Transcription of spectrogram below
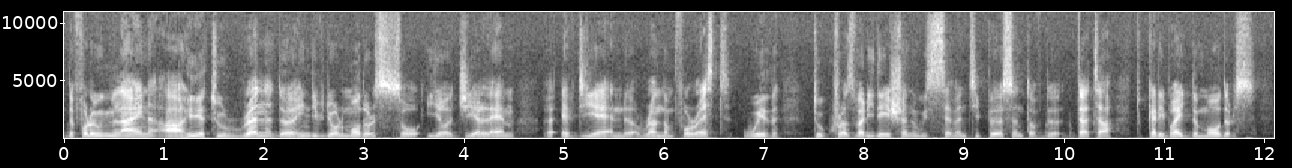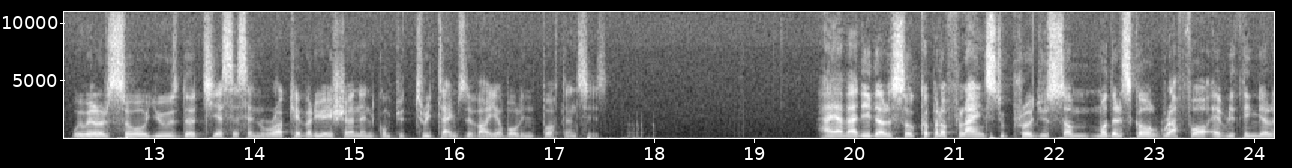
The following line are here to run the individual models, so here GLM, uh, a FDA and a random forest with two cross validation with 70% of the data to calibrate the models. We will also use the TSS and ROC evaluation and compute three times the variable importances. I have added also a couple of lines to produce some model score graph for every single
